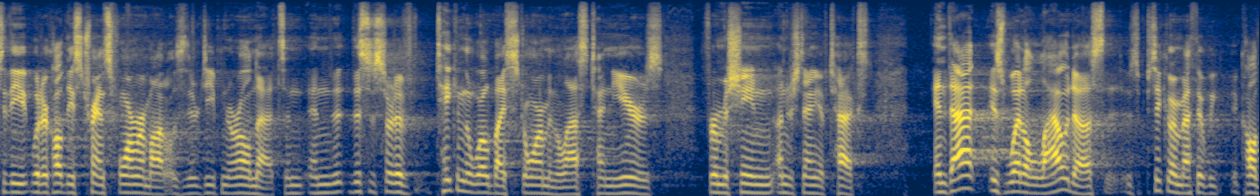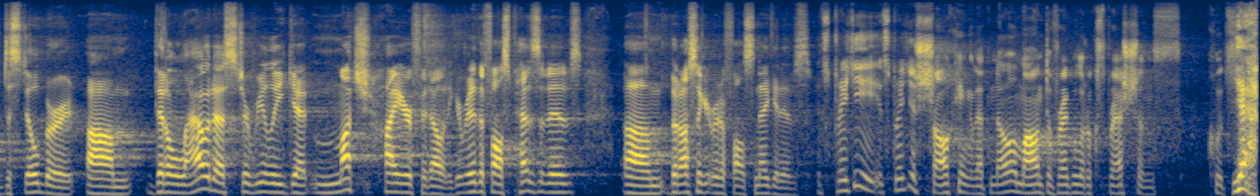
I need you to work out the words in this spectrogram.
to the, what are called these transformer models. They're deep neural nets. And, and th this has sort of taken the world by storm in the last 10 years for machine understanding of text. And that is what allowed us, was a particular method we called DistilBERT, um, that allowed us to really get much higher fidelity, get rid of the false positives, um, but also get rid of false negatives. It's pretty, it's pretty shocking that no amount of regular expressions could solve yeah.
